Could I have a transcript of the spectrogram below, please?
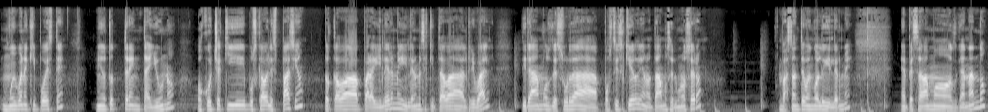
Muy buen equipo este. Minuto 31. Ococha aquí buscaba el espacio. Tocaba para Guilherme. Guilherme se quitaba al rival tirábamos de zurda a poste izquierdo y anotábamos el 1-0. Bastante buen gol de Guilherme. Empezábamos ganando.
